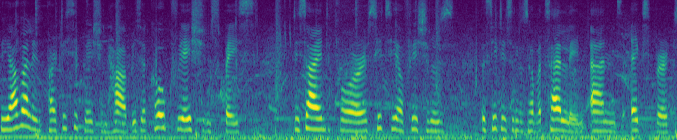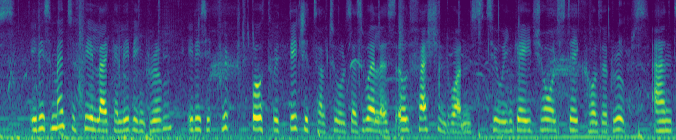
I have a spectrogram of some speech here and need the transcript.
The Avalinn Participation Hub is a co-creation space designed for city officials, the citizens of Tallinn and experts. It is meant to feel like a living room. It is equipped both with digital tools as well as old-fashioned ones to engage all stakeholder groups. And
